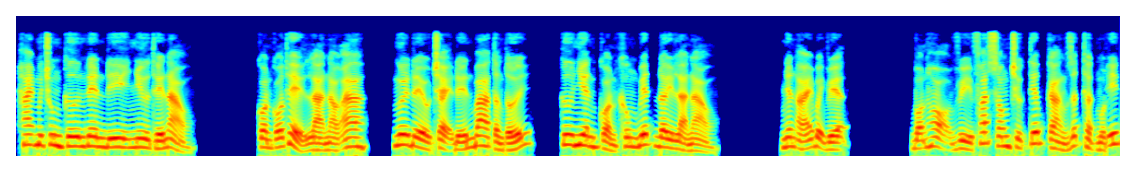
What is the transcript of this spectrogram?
20 chung cư nên đi như thế nào? Còn có thể là nào a? ngươi đều chạy đến 3 tầng tới, cư nhiên còn không biết đây là nào. Nhân ái bệnh viện. Bọn họ vì phát sóng trực tiếp càng rất thật một ít,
